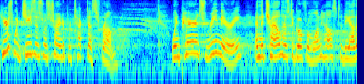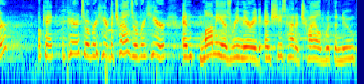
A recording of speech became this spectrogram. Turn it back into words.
here's what Jesus was trying to protect us from. When parents remarry and the child has to go from one house to the other, okay, the parent's over here, the child's over here, and mommy has remarried and she's had a child with the new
